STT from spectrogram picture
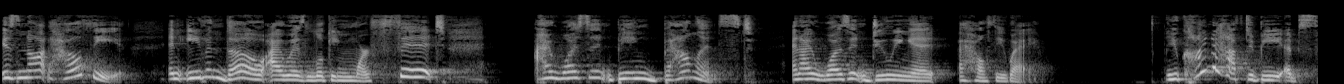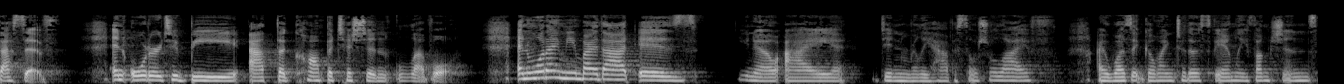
is not healthy. And even though I was looking more fit, I wasn't being balanced and I wasn't doing it a healthy way. You kind of have to be obsessive in order to be at the competition level. And what I mean by that is, you know, I didn't really have a social life. I wasn't going to those family functions.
